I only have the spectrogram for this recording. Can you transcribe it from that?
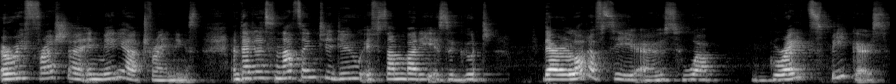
a refresher in media trainings. And that has nothing to do if somebody is a good. There are a lot of CEOs who are great speakers.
